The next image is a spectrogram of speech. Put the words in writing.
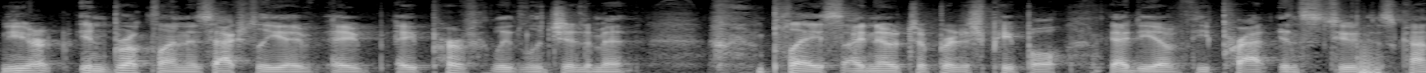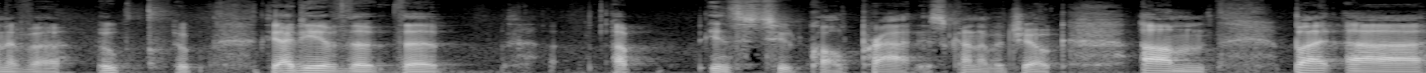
New York in Brooklyn is actually a, a, a perfectly legitimate place. I know to British people the idea of the Pratt Institute is kind of a oop, oop. the idea of the the uh, institute called Pratt is kind of a joke. Um, but uh,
